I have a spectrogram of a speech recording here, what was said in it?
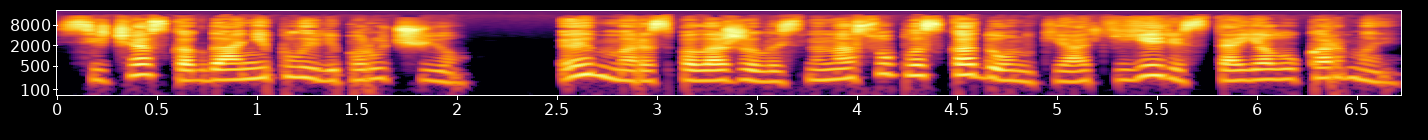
Сейчас, когда они плыли по ручью, Эмма расположилась на носу плоскодонки, а Тьерри стоял у кормы.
